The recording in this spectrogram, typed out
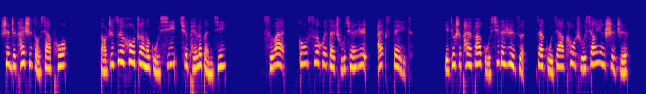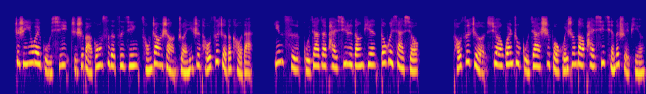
甚至开始走下坡，导致最后赚了股息却赔了本金。此外，公司会在除权日 X date，也就是派发股息的日子，在股价扣除相应市值。这是因为股息只是把公司的资金从账上转移至投资者的口袋，因此股价在派息日当天都会下修。投资者需要关注股价是否回升到派息前的水平。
